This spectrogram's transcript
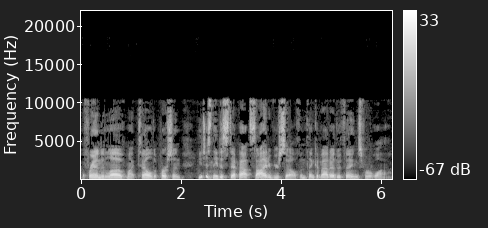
A friend in love might tell the person, you just need to step outside of yourself and think about other things for a while.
